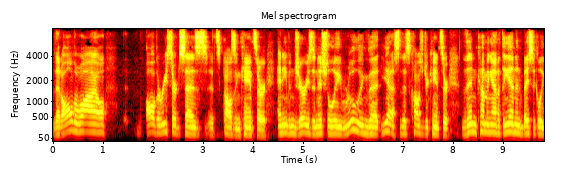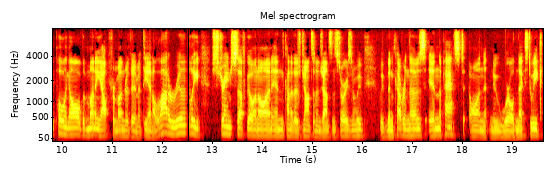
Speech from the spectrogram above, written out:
that all the while all the research says it's causing cancer. And even juries initially ruling that yes this caused your cancer then coming out at the end and basically pulling all the money out from under them at the end. A lot of really strange stuff going on in kind of those Johnson and Johnson stories. And we've we've been covering those in the past on New World next week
